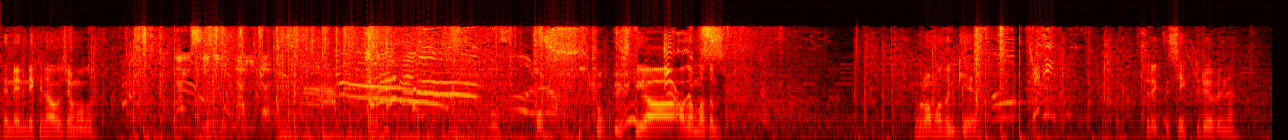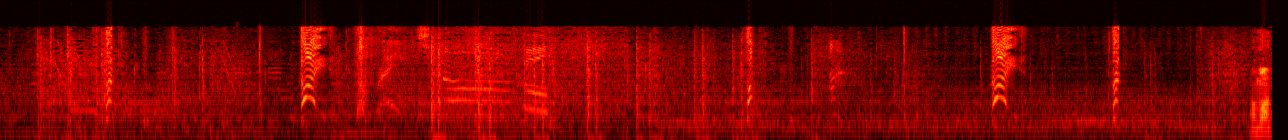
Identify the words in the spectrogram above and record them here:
Senin elindekini alacağım oğlum. Of çok düştü ya alamadım. Vuramadım ki. Sürekli sektiriyor beni. Aman.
